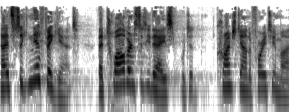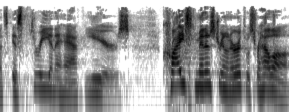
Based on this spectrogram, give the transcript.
Now, it's significant that 1260 days, which is crunched down to 42 months, is three and a half years. Christ's ministry on earth was for how long?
